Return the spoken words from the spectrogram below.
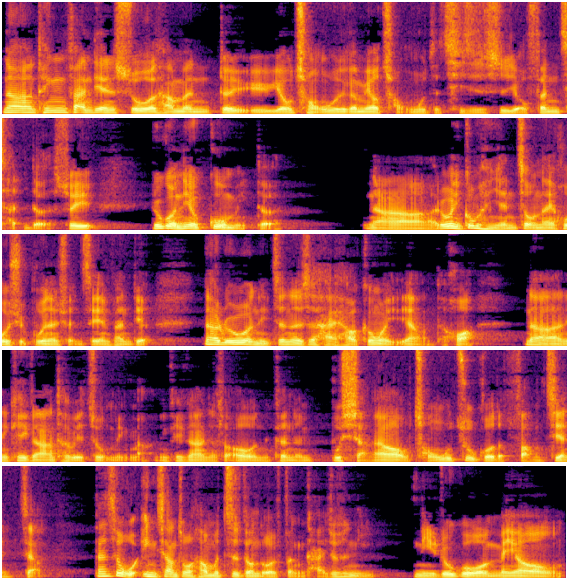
那听饭店说，他们对于有宠物的跟没有宠物的其实是有分层的，所以。如果你有过敏的，那如果你过敏很严重，那你或许不能选这间饭店。那如果你真的是还好，跟我一样的话，那你可以跟他特别注明嘛，你可以跟他讲说，哦，你可能不想要宠物住过的房间这样。但是我印象中他们自动都会分开，就是你你如果没有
